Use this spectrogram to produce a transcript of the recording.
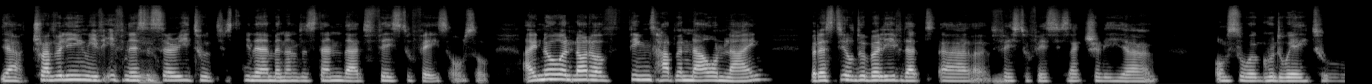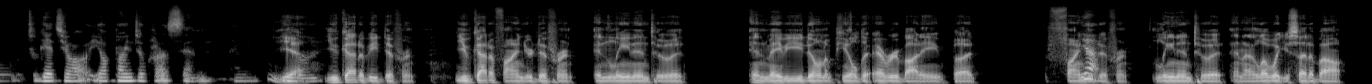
yeah traveling if, if necessary yeah. to, to see them and understand that face to face also i know a lot of things happen now online but i still do believe that face to face is actually uh, also a good way to to get your your point across and, and yeah you got to be different you've got to find your different and lean into it. And maybe you don't appeal to everybody, but find yeah. your different, lean into it. And I love what you said about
